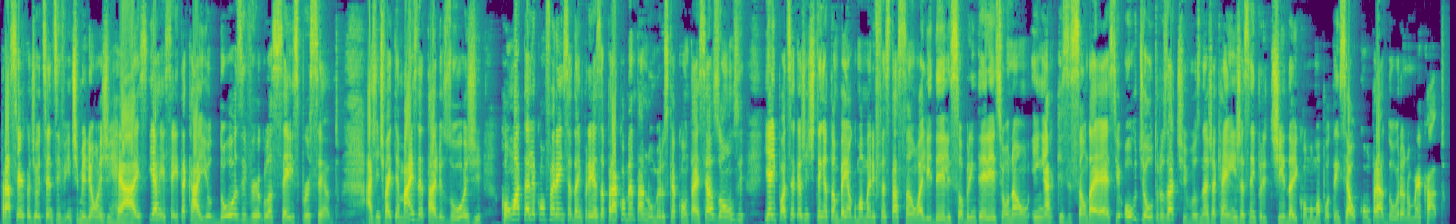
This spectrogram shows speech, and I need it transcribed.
para cerca de 820 milhões de reais e a receita caiu 12,6%. A gente vai ter mais detalhes hoje com a teleconferência da empresa para comentar números que acontece às 11 e aí pode ser que a gente tenha também alguma manifestação ali deles sobre interesse ou não em aquisição da S ou de outros ativos, né, já que a Engie é sempre tida aí como uma potencial compradora no mercado.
